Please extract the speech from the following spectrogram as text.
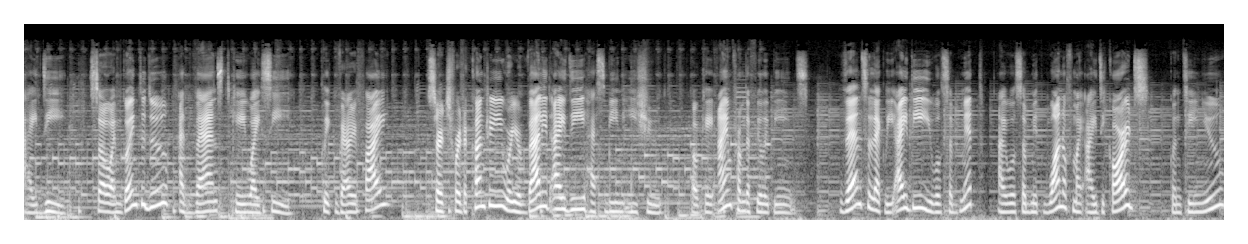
ID. So I'm going to do advanced KYC. Click verify. Search for the country where your valid ID has been issued. Okay, I'm from the Philippines. Then select the ID you will submit I will submit one of my ID cards. Continue.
